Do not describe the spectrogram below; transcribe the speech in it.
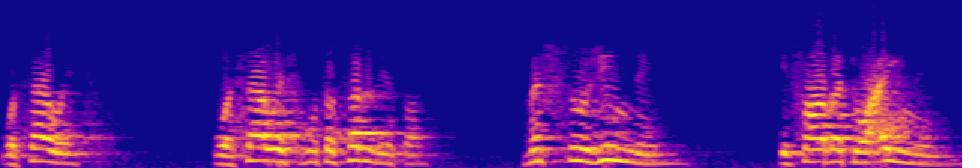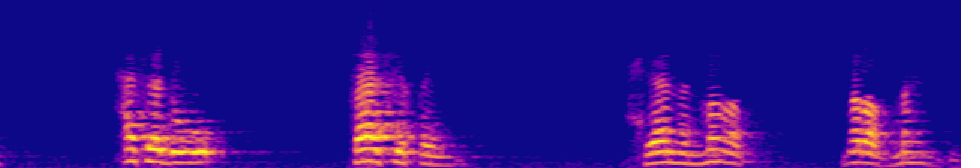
وساوس وساوس متسلطة مس جن إصابة عين حسد فاسق أحيانا مرض مرض مادي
